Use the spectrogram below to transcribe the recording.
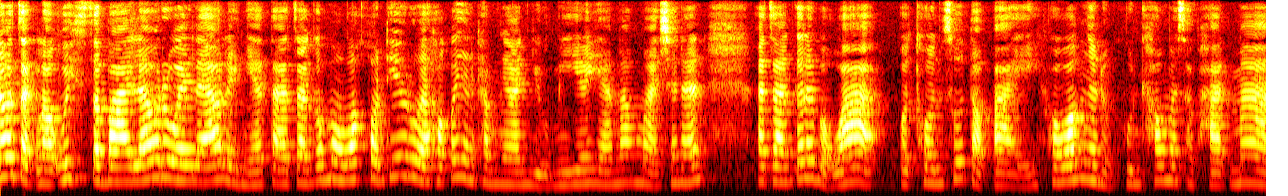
นอกจากเราอุ้ยสบายแล้วรวยแล้วอะไรเงี้ยแต่อาจารย์ก็มองว่าคนที่รวยเขาก็ยังทำงานอยู่มีเยอะแยะมากมายฉะนั้น อาจารย์ก็เลยบอกว่าอดทนสู้ต่อไป เพราะว่าเงินของคุณเข้ามาสะพัดมาก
